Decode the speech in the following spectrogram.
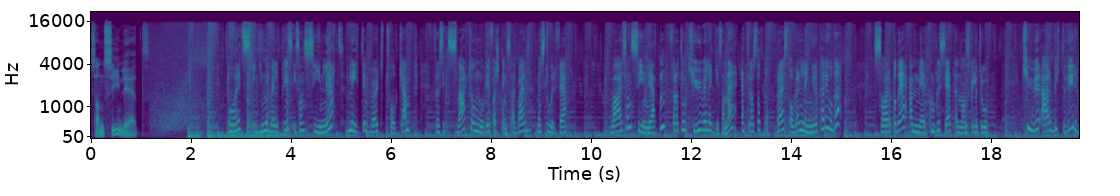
Sannsynlighet. Årets Ig Nobelpris i sannsynlighet blir gitt til Bert Tolkamp for sitt svært tålmodige forskningsarbeid med storfe. Hva er sannsynligheten for at en ku vil legge seg ned etter å ha stått oppreist over en lengre periode? Svaret på det er mer komplisert enn man skulle tro. Kuer er byttedyr.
